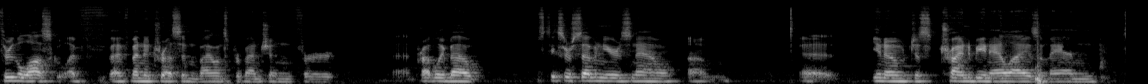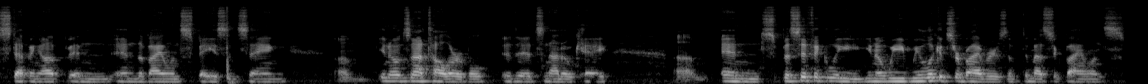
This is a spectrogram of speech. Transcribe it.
through the law school. I've I've been interested in violence prevention for uh, probably about six or seven years now. Um, uh, you know, just trying to be an ally as a man, stepping up in in the violence space and saying, um, you know, it's not tolerable. It, it's not okay. Um, and specifically, you know, we we look at survivors of domestic violence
